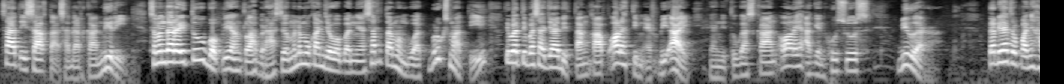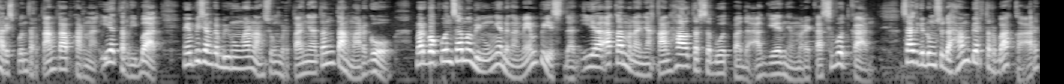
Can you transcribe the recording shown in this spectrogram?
saat Isaac tak sadarkan diri. Sementara itu, Bob Lee yang telah berhasil menemukan jawabannya serta membuat Brooks mati, tiba-tiba saja ditangkap oleh tim FBI yang ditugaskan oleh agen khusus Biller. Terlihat rupanya Haris pun tertangkap karena ia terlibat. Memphis yang kebingungan langsung bertanya tentang Margo. Margo pun sama bingungnya dengan Memphis dan ia akan menanyakan hal tersebut pada agen yang mereka sebutkan. Saat gedung sudah hampir terbakar,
